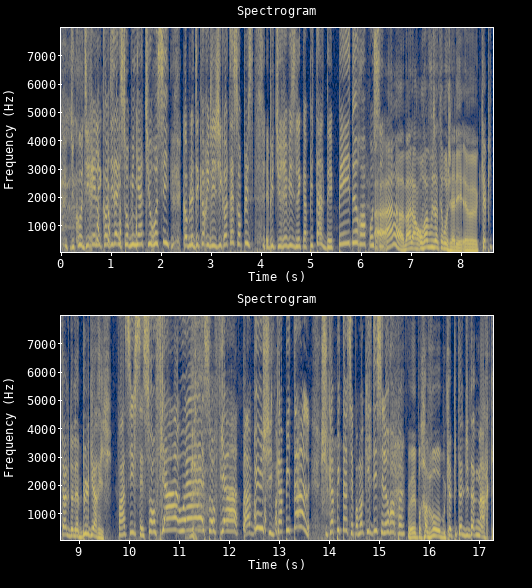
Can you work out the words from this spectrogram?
Du coup, on dirait les candidats, ils sont miniatures aussi. Comme le décor, il est gigantesque en plus. Et puis, tu révises les capitales des pays d'Europe aussi. Ah, ah, bah alors on va vous interroger. Allez, euh, capitale de la Bulgarie. Facile, c'est Sofia. Ouais, Sofia. T'as vu, je suis une capitale. Je suis capitale, c'est pas moi qui le dis, c'est l'Europe. hein. Ouais, bravo. Capitale du Danemark.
